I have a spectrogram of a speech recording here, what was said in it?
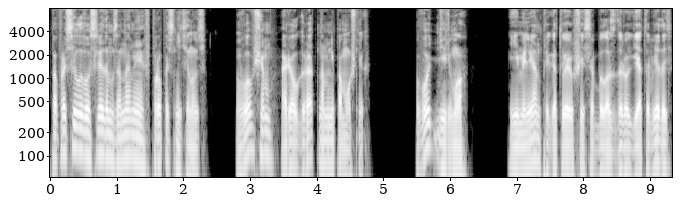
Попросил его следом за нами в пропасть не тянуть. В общем, Орелград нам не помощник. Вот дерьмо. Емельян, приготовившийся было с дороги отобедать,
